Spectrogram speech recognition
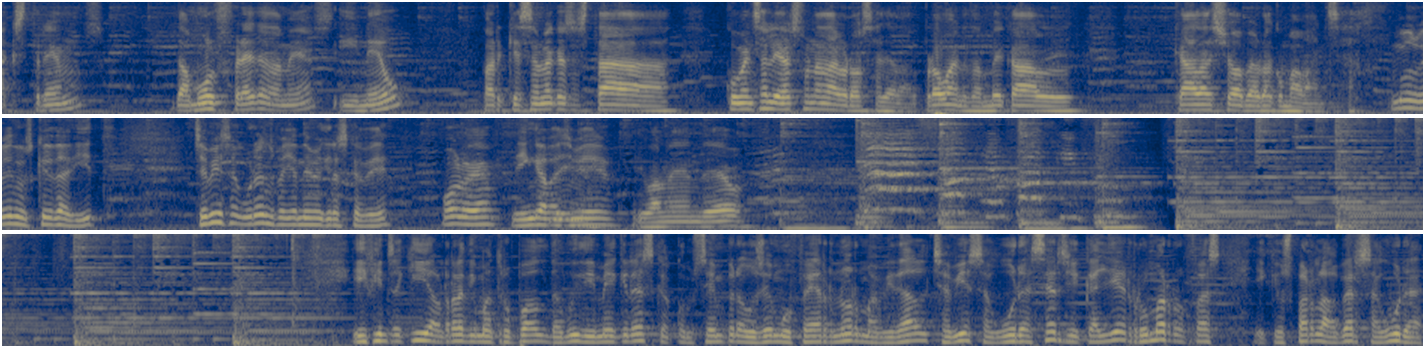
extrems, de molt fred a més, i neu, perquè sembla que s'està... comença a liar-se una de grossa allà dalt, però bueno, també cal, cal això veure com avança. Molt bé, doncs queda dit. Xavier Segura, ens veiem dimecres que ve. Molt bé. Vinga, vagi bé. Igualment, adeu. I fins aquí el Ràdio Metropol d'avui dimecres, que com sempre us hem ofert Norma Vidal, Xavier Segura, Sergi Caller, Roma Rufas i qui us parla Albert Segura,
